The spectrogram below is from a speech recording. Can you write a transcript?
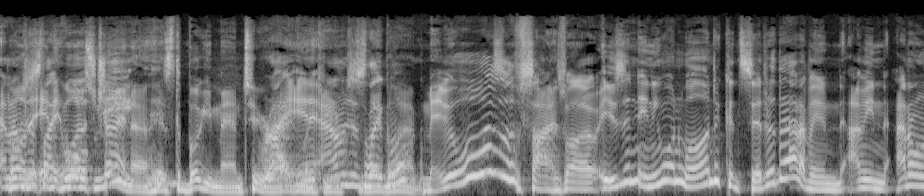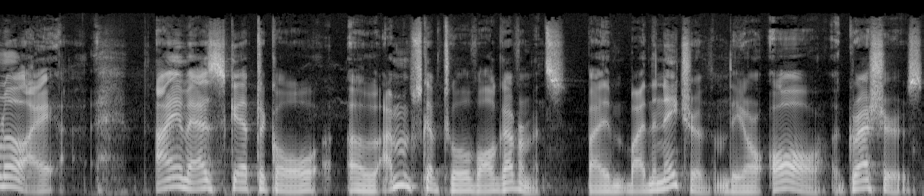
And well, I'm just like, well, it's China. It's the boogeyman too, right? right? And, I'm just like, well, maybe it was a science. Well, isn't anyone willing to consider that? I mean, I mean, I don't know. I, I am as skeptical. Of, I'm skeptical of all governments by by the nature of them. They are all aggressors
